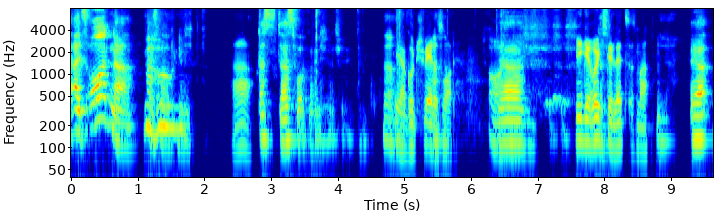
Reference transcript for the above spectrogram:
als Ordner. Das, Mahoney. nicht- Ah, das, das Wort meine ich natürlich. So. ja gut, schweres Also. Wort. Oh. Ja, Wie Gerüchte letztes Mal. ja.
